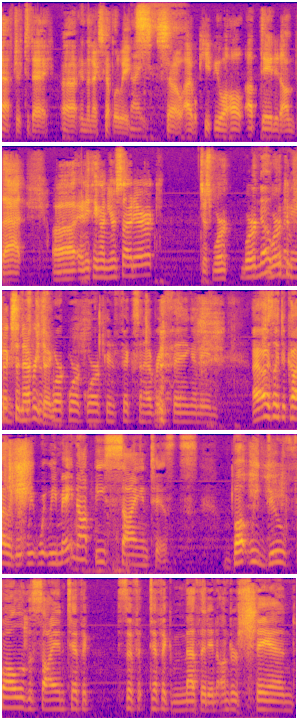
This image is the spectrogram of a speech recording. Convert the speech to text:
after today uh, in the next couple of weeks. Nice. So I will keep you all updated on that. Uh, anything on your side, Eric? Just work, work, Nope, work, and mean, fixing just- everything. Just work, work, work, and fixing everything. I mean, I always like to call it like we, we, we may not be scientists, but we do follow the scientific scientific method and understand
